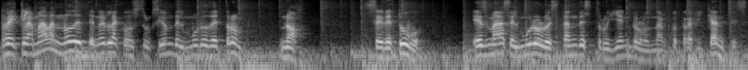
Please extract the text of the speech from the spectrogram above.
reclamaban no detener la construcción del muro de Trump. No, se detuvo. Es más, el muro lo están destruyendo los narcotraficantes.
